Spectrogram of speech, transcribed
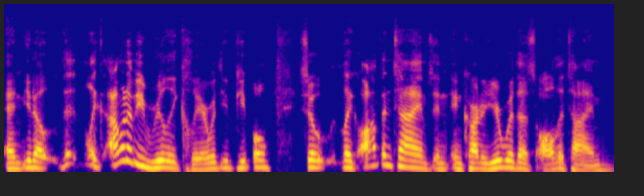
And, you know, th- like I'm going to be really clear with you people. So, like, oftentimes, and, and Carter, you're with us all the time.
